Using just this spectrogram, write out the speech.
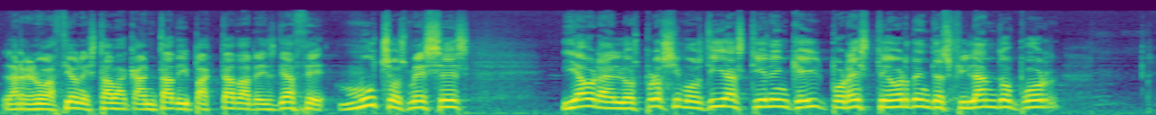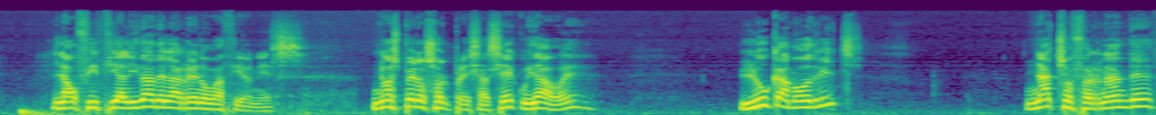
La renovación estaba cantada y pactada desde hace muchos meses. Y ahora, en los próximos días, tienen que ir por este orden desfilando por la oficialidad de las renovaciones. No espero sorpresas, eh. Cuidado, eh. Luka Modric, Nacho Fernández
